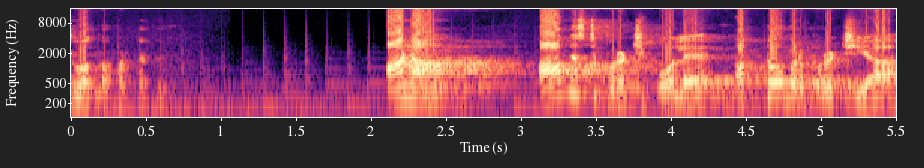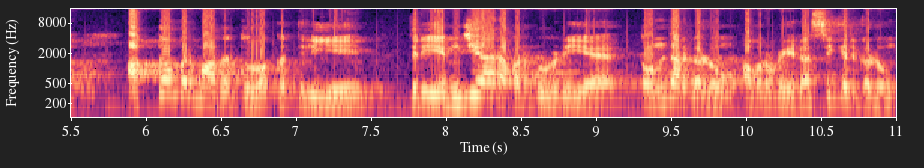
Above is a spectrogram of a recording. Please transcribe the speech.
துவக்கப்பட்டது. ஆனா ஆகஸ்ட் புரட்சி போல அக்டோபர் புரட்சியா அக்டோபர் மாத துவக்கத்திலேயே திரு எம்ஜிஆர் அவர்களுடைய தொண்டர்களும் அவருடைய ரசிகர்களும்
